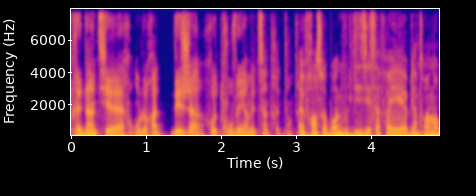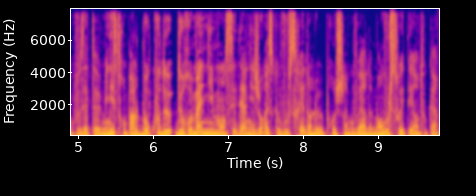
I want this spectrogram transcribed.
Près d'un tiers, on leur a déjà retrouvé un médecin traitant. Euh, François Braun, vous le disiez, ça fait bientôt un an que vous êtes ministre. On parle beaucoup de remaniement ces derniers jours. Est-ce que vous serez dans le prochain gouvernement? Vous le souhaitez en tout cas?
